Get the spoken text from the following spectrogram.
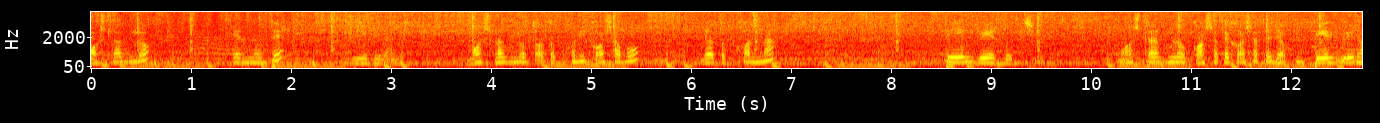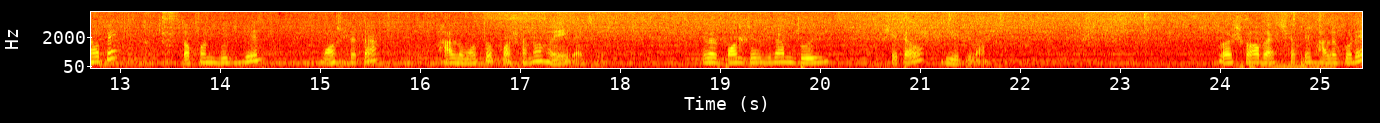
মশলাগুলো এর মধ্যে দিয়ে দিলাম। মশলাগুলো ততক্ষণই কষাবো, যতক্ষণ না তেল বের হচ্ছে। মশলাগুলো কষাতে কষাতে যখন তেল বের হবে, তখন বুঝবেন মশলাটা ভালো মতো কষানো হয়ে গেছে। এবার পঞ্চাশ গ্রাম দই সেটাও দিয়ে দিলাম। এবার সব একসাথে ভালো করে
